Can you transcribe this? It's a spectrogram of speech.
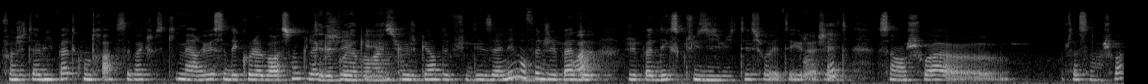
Enfin, j'établis pas de contrat, c'est pas quelque chose qui m'est arrivé, c'est des collaborations que, là, que, que, je garde depuis des années, mais en fait, j'ai pas de pas d'exclusivité sur les thés que j'achète. C'est un choix. Euh, ça, c'est un choix.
